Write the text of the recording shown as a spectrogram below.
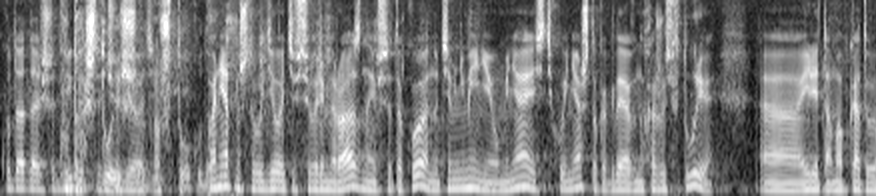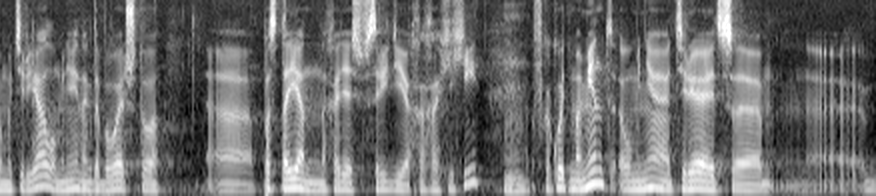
Куда дальше Куда, двигаться, что еще? делать? Ну что, куда? Понятно, что вы делаете все время разное и все такое, но тем не менее у меня есть хуйня, что когда я нахожусь в туре э, или там обкатываю материал, у меня иногда бывает, что э, постоянно находясь в среде ха-ха-хи-хи, в какой-то момент у меня теряется э,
